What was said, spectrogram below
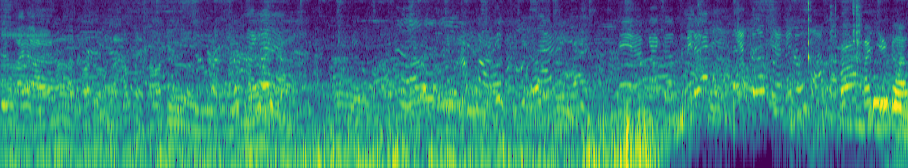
Trời ơi, nó là có cái con ốc này to chưa? Có mấy dĩa cơm?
